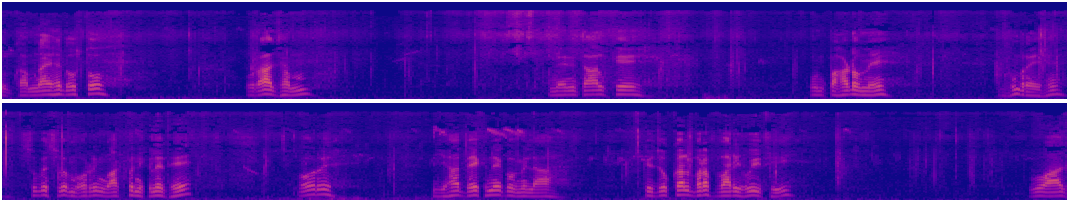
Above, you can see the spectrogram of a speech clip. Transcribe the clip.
शुभकामनाएँ हैं दोस्तों। और आज हम नैनीताल के उन पहाड़ों में घूम रहे हैं। सुबह सुबह मॉर्निंग वॉक पर निकले थे। और यहाँ देखने को मिला कि जो कल बर्फबारी हुई थी वो आज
